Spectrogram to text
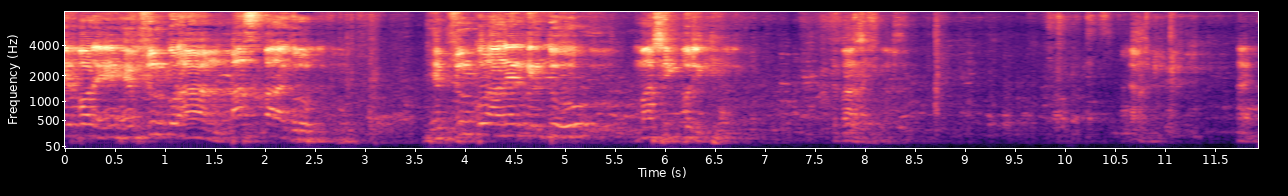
এরপরে হেফজুল কোরআন, পাঁচপাড়া গ্রুপ। হেফজুল কোরআনের কিন্তু মাসিক পরীক্ষা। মাসিক। হ্যাঁ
